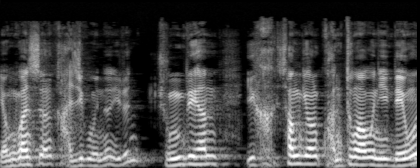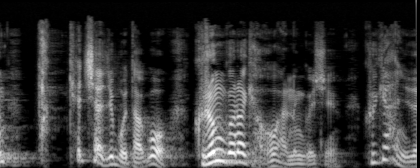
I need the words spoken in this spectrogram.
연관성을 가지고 있는 이런 중대한 이 성경을 관통하고 이 내용은 딱 캐치하지 못하고 그런 거나 겨우 아는 것이에요. 그게 아니다.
